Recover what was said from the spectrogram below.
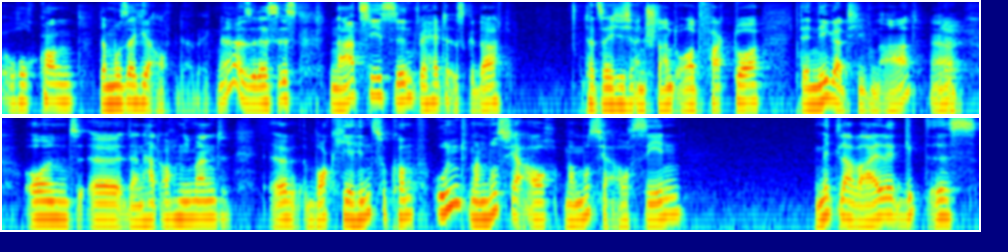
hochkommen, dann muss er hier auch wieder weg. Ne? Also das ist, Nazis sind, wer hätte es gedacht, tatsächlich ein Standortfaktor der negativen Art. Ja? ja. Und äh, dann hat auch niemand äh, Bock hier hinzukommen. Und man muss ja auch, man muss ja auch sehen, mittlerweile gibt es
